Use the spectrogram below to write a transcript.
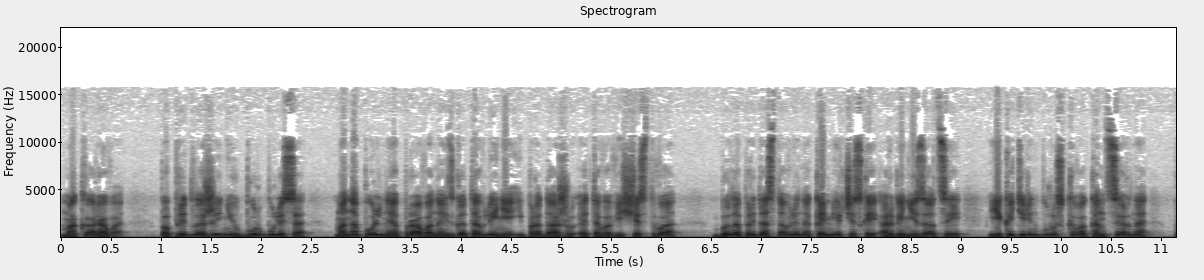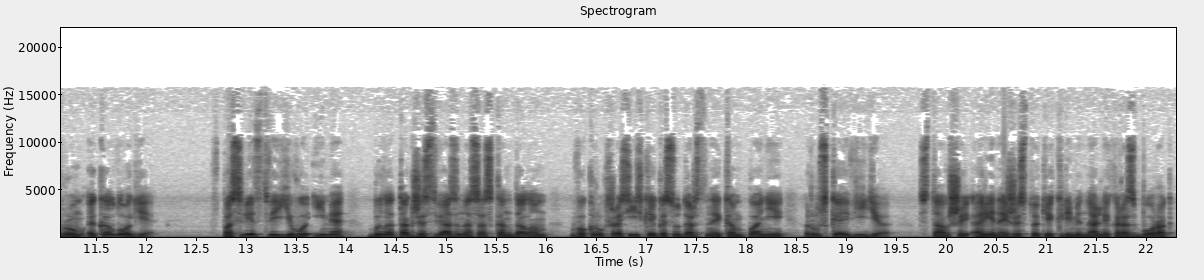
Макарова, по предложению Бурбулиса монопольное право на изготовление и продажу этого вещества было предоставлено коммерческой организации Екатеринбургского концерна «Промэкология», Впоследствии его имя было также связано со скандалом вокруг российской государственной компании «Русское видео», ставшей ареной жестоких криминальных разборок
